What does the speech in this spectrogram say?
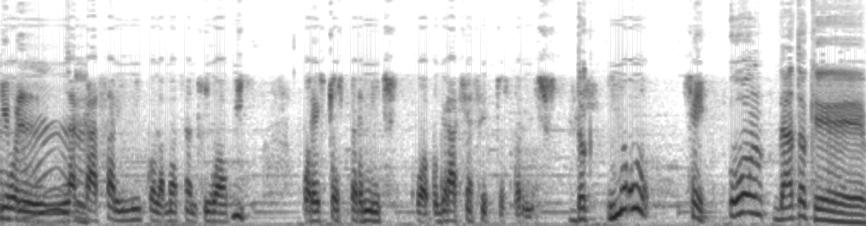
Digo, el- la Ah. casa vinícola más antigua de México, por estos permisos, gracias a estos permisos. Doc, no, sí, Hubo un dato que,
